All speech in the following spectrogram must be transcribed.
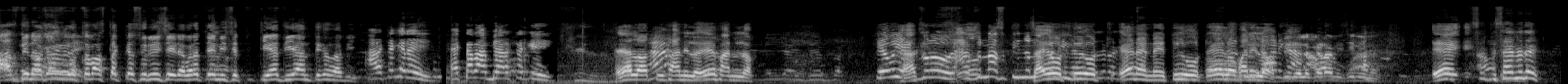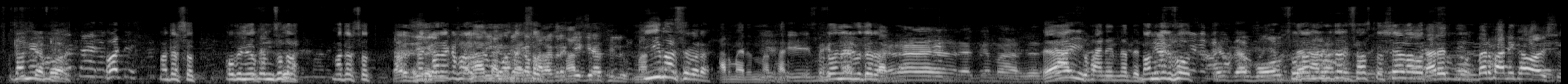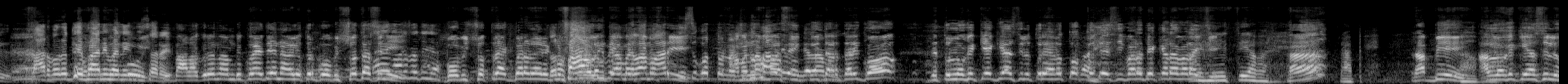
পাঁচ দিন আগে আমি করতে পাঁচ টাকা চুরি হয়েছে এটা এবারে তে টিয়া দিয়ে আনতে যাবি আরেকটা কে রে? একটা রাবি আরেকটা কে? এ ল তুই ফানি ল এ ফানি ল। মাদারসত অভিনয় মাদারসত আর জিজ্ঞাসা জিজ্ঞাসা ভালো করে কে কে আসিল? কি মারছে বেটা আর মাইরেন না থাক। সুদানের ভিতরে এ আর না দে। বান্দির ভূত। সুদানের ভিতরে স্বাস্থ্য সেরা আরে তিনবার পানি খাওয়া হয়েছে। তারপরে পানি পানি করে দে না হলে তোর ভবিষ্যৎ আছে নি। ভবিষ্যৎ একবার তোর ফাউল দিবে, গেলাম, আর কিছু করতো না, আমার নাম ফাউল তুই তাড়াতাড়ি কো যে তোর লগে কে কে আসিল তোর এত তথ্য দে সিফারা দিয়ে কেডা বাড়াইছে? হ্যাঁ? রাব্বি আর লগে কে আসিল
